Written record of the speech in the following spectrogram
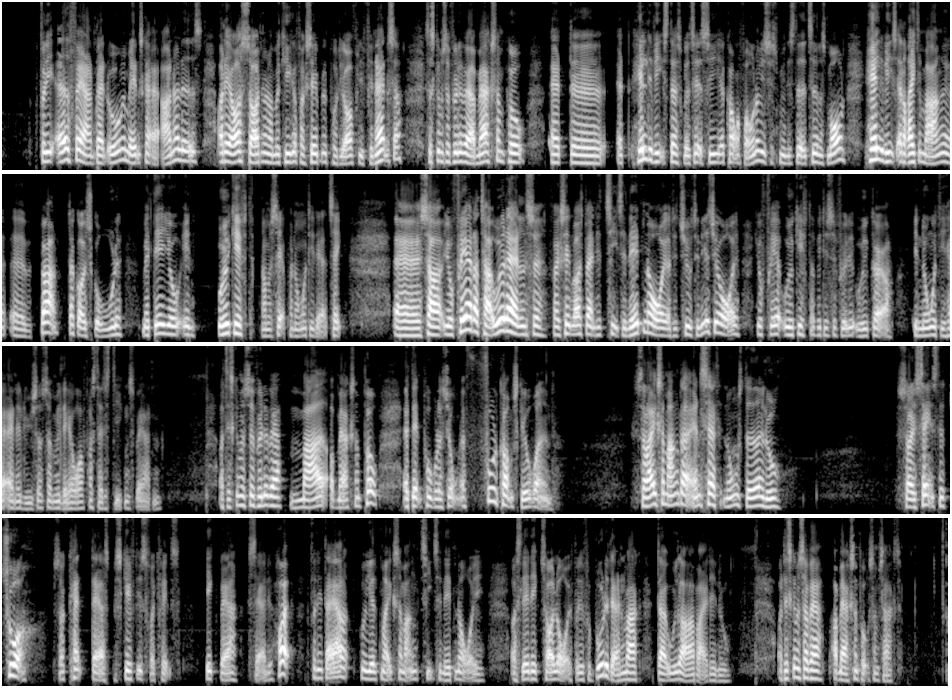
Fordi adfærden blandt unge mennesker er anderledes, og det er også sådan, at når man kigger for eksempel på de offentlige finanser, så skal man selvfølgelig være opmærksom på, at, øh, at heldigvis, der skulle jeg til at sige, jeg kommer fra undervisningsministeriet i tidens morgen, heldigvis er der rigtig mange øh, børn, der går i skole, men det er jo en udgift, når man ser på nogle af de der ting. Øh, så jo flere, der tager uddannelse, for eksempel også blandt de 10-19-årige og de 20-29-årige, jo flere udgifter vil det selvfølgelig udgøre i nogle af de her analyser, som vi laver fra statistikkens verden. Og det skal man selvfølgelig være meget opmærksom på, at den population er fuldkommen skævvreden. Så der er ikke så mange, der er ansat nogen steder endnu. Så i sagens natur, så kan deres beskæftigelsesfrekvens ikke være særlig høj, fordi der er, gud hjælp mig, ikke så mange 10-19-årige, og slet ikke 12-årige, for det er forbudt i Danmark, der er ude at arbejde endnu. Og det skal man så være opmærksom på, som sagt.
